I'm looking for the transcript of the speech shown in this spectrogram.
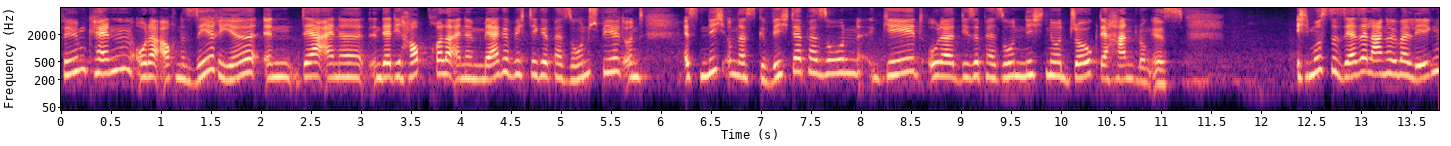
Film kennen oder auch eine Serie, in der, eine, in der die Hauptrolle eine mehrgewichtige Person spielt und es nicht um das Gewicht der Person geht oder diese Person nicht nur Joke der Handlung ist. Ich musste sehr, sehr lange überlegen,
